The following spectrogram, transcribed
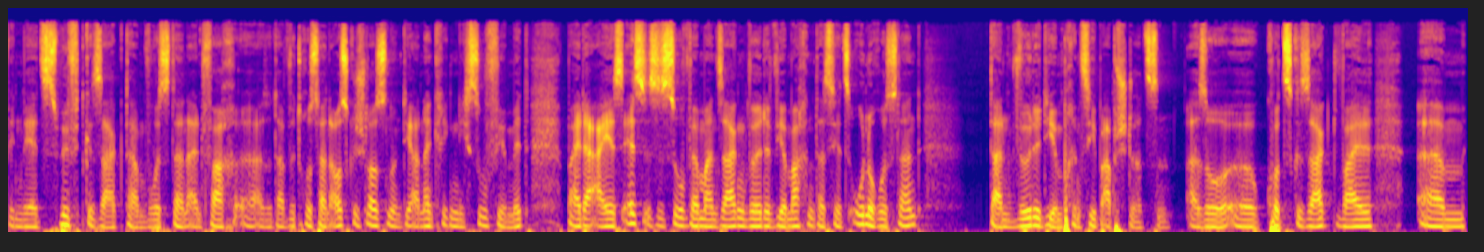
wenn wir jetzt SWIFT gesagt haben, wo es dann einfach, äh, also da wird Russland ausgeschlossen und die anderen kriegen nicht so viel mit. Bei der ISS ist es so, wenn man sagen würde, wir machen das jetzt ohne Russland, dann würde die im Prinzip abstürzen. Also äh, kurz gesagt, weil ähm,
